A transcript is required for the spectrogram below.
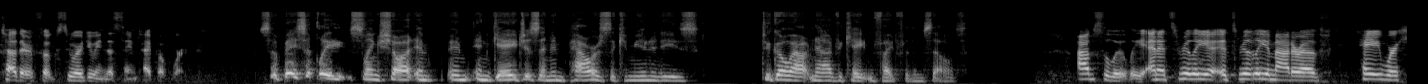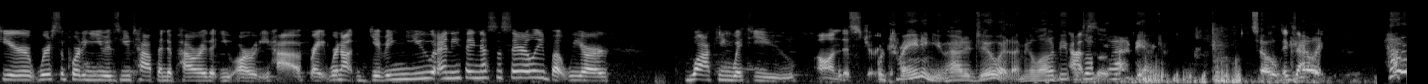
to other folks who are doing the same type of work. So basically, Slingshot in, in, engages and empowers the communities to go out and advocate and fight for themselves. Absolutely, and it's really it's really a matter of hey, we're here, we're supporting you as you tap into power that you already have, right? We're not giving you anything necessarily, but we are walking with you on this journey. We're training you how to do it. I mean, a lot of people Absolutely. don't know how to be active. So exactly. how do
